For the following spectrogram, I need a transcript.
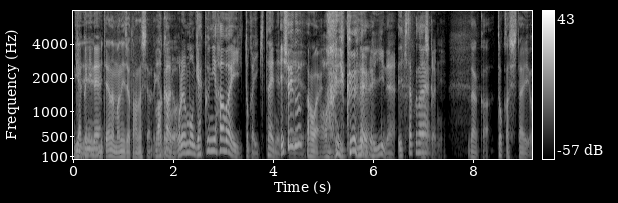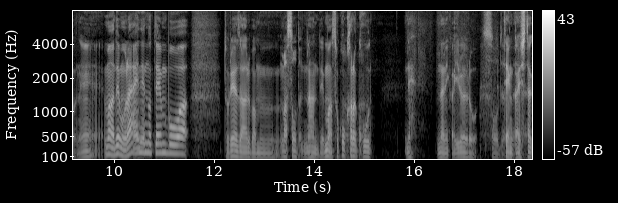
逆にね。みたいなマネージャーと話したんだけど。わかる。俺も逆にハワイとか行きたいねって。一緒行く？ハワイ。あ行く？ね いいね。行きたくない？確かに。なんかとかしたいよね。まあでも来年の展望はとりあえずアルバムまあそうだね。なんで、まあそこからこうね何かいろいろ展開した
